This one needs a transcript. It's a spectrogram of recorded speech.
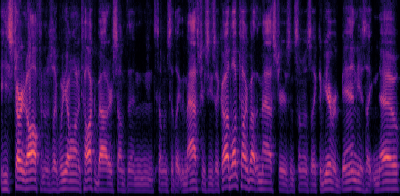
he started off and was like, What do y'all want to talk about or something? And someone said, like, the Masters. He's like, Oh, I'd love to talk about the Masters. And someone was like, Have you ever been? He's like, No. And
